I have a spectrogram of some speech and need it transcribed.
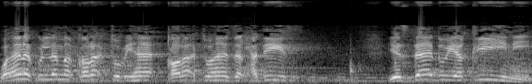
وأنا كلما قرأت, بها قرأت هذا الحديث يزداد يقيني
